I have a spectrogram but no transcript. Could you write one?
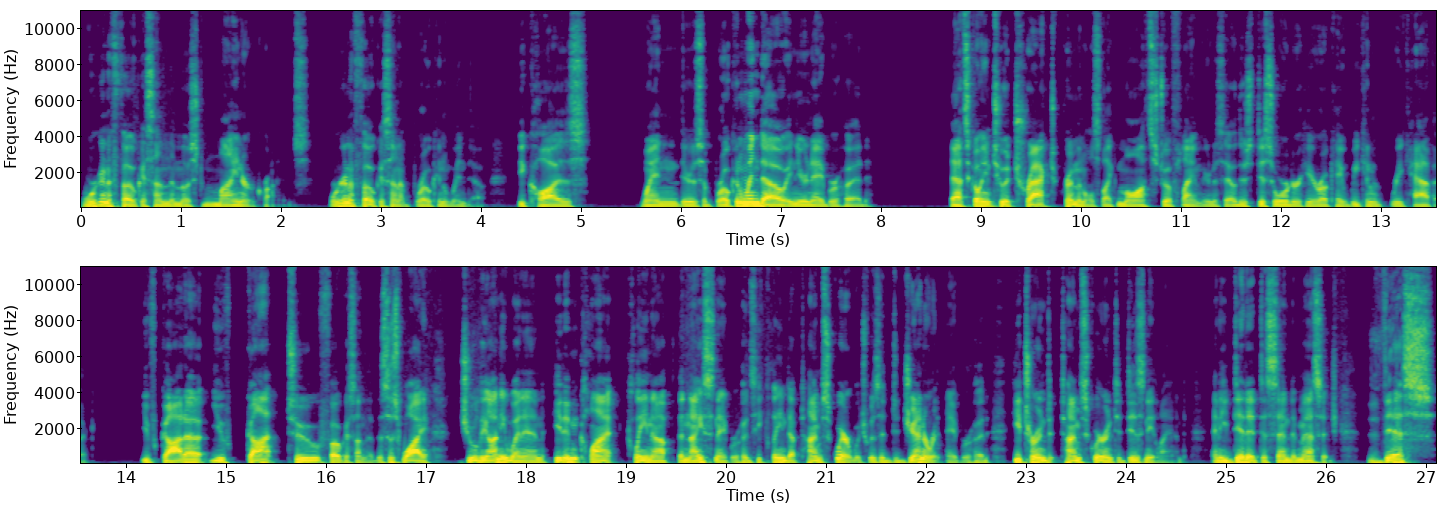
we're going to focus on the most minor crimes. We're going to focus on a broken window because when there's a broken window in your neighborhood, that's going to attract criminals like moths to a flame. They're going to say, "Oh, there's disorder here. Okay, we can wreak havoc." You've got to you've got to focus on that. This is why Giuliani went in. He didn't cl- clean up the nice neighborhoods. He cleaned up Times Square, which was a degenerate neighborhood. He turned Times Square into Disneyland, and he did it to send a message. This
